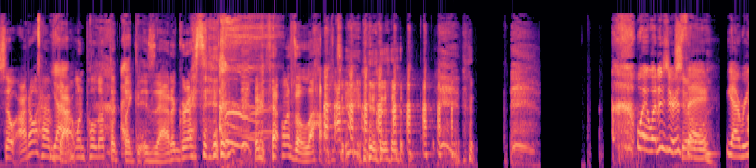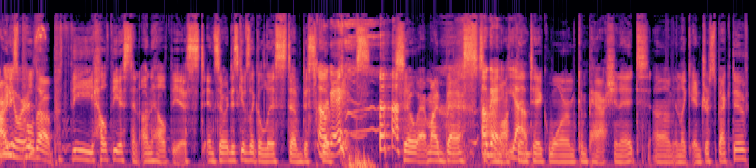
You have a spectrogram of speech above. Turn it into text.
So I don't have yeah. that one pulled up. That like I, is that aggressive? that one's a lot. Wait, what does yours so, say? Yeah, read yours. I just pulled up the healthiest and unhealthiest, and so it just gives like a list of descriptors. Okay. so at my best, okay, I'm authentic, yeah. warm, compassionate, um, and like introspective.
